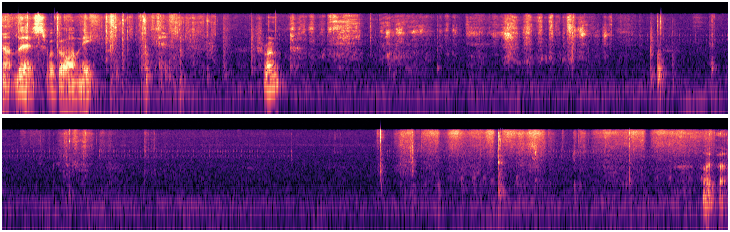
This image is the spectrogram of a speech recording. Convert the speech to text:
Now this will go on the front. Like that.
